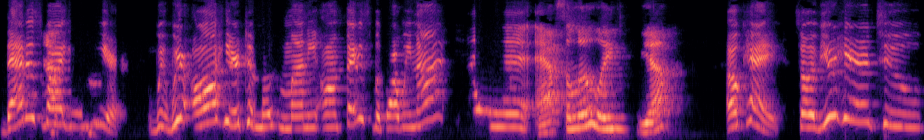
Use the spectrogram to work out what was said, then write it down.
that is why you're here. We, we're all here to make money on Facebook, are we not? Yeah, absolutely. Yep. Okay. So if you're here to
